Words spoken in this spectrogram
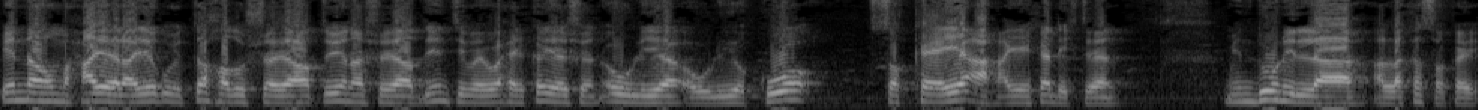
inahum maxaa yeele ayagu itakhaduu shayaadiina shayaadiintii bay waxay ka yeesheen owliyaa owliyo kuwo sokeeye ah ayay ka dhigteen min duuni illaah alla ka sokay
